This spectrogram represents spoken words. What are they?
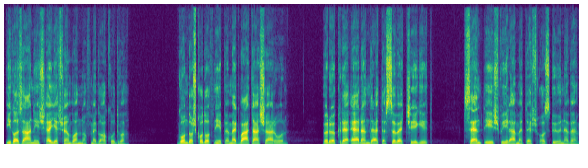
igazán és helyesen vannak megalkodva. Gondoskodott népe megváltásáról, örökre elrendelte szövetségét, Szent és félelmetes az ő neve.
